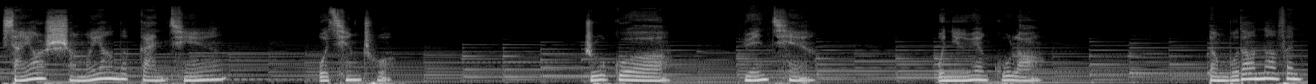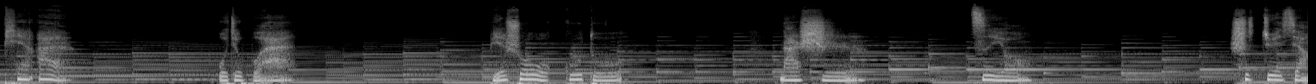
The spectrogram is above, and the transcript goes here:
想要什么样的感情，我清楚。如果缘浅，我宁愿孤老，等不到那份偏爱。我就不爱，别说我孤独，那是自由，是倔强，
